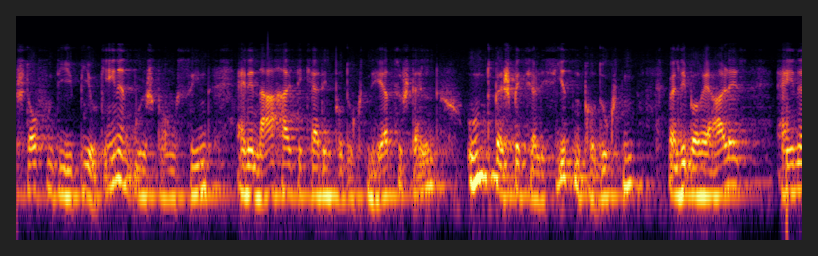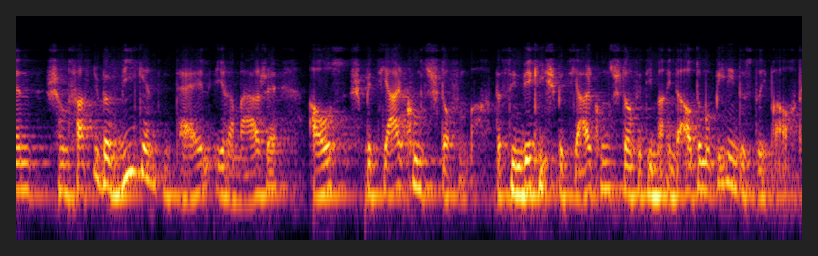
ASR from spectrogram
Stoffen, die biogenen Ursprungs sind, eine Nachhaltigkeit in Produkten herzustellen und bei spezialisierten Produkten, weil die Borealis einen schon fast überwiegenden Teil ihrer Marge aus Spezialkunststoffen macht. Das sind wirklich Spezialkunststoffe, die man in der Automobilindustrie braucht,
